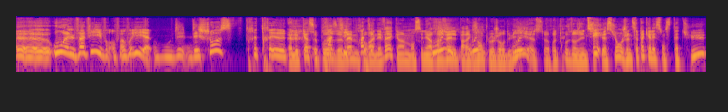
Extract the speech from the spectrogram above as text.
Euh, Où elle va vivre? Enfin, vous voyez, il y a des, des choses très, très... Le cas se pose Pratique, même pour un évêque. hein. Monseigneur Oui, Ravel, par oui, exemple, aujourd'hui, oui. euh, se retrouve dans une situation, je ne sais pas quel est son statut,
